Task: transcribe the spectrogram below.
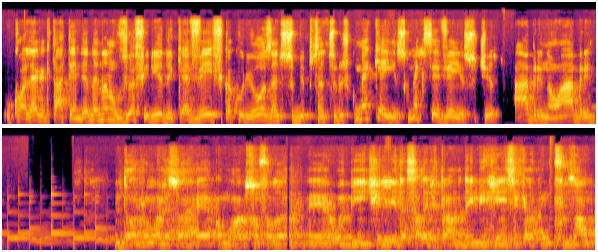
o colega que está atendendo ainda não viu a ferida e quer ver e fica curioso antes de subir para o centro cirúrgico. Como é que é isso? Como é que você vê isso, Tito? Abre, não abre? Então, João, olha só, é, como o Robson falou, é, o ambiente ali da sala de trauma, da emergência, aquela confusão,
